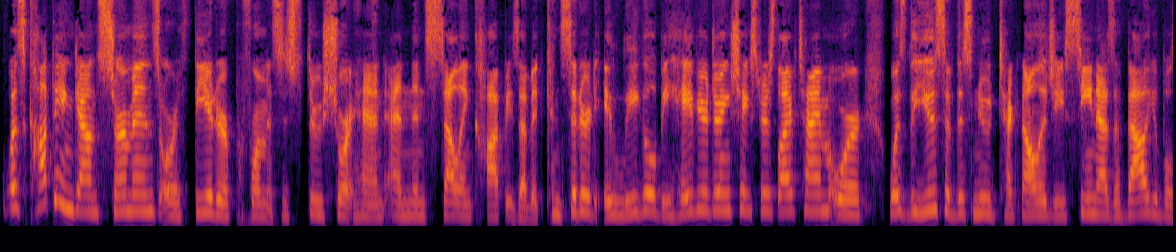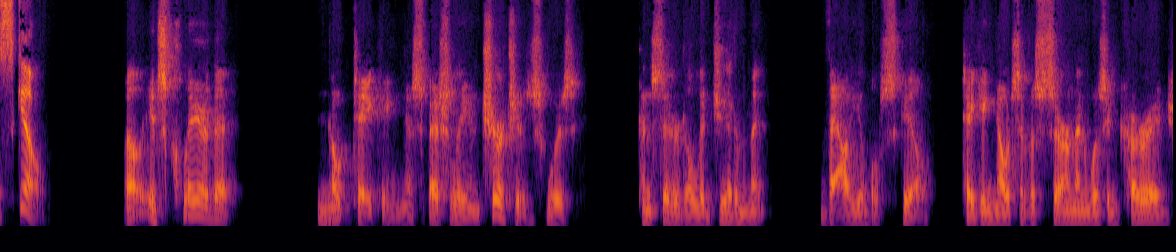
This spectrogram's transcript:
Was copying down sermons or theater performances through shorthand and then selling copies of it considered illegal behavior during Shakespeare's lifetime, or was the use of this new technology seen as a valuable skill? Well, it's clear that note taking, especially in churches, was considered a legitimate, valuable skill. Taking notes of a sermon was encouraged.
